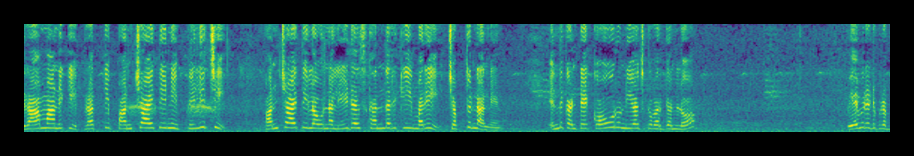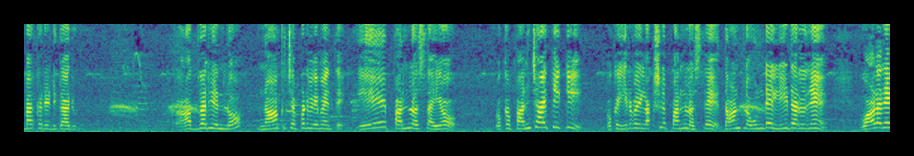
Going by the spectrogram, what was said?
గ్రామానికి ప్రతి పంచాయతీని పిలిచి పంచాయతీలో ఉన్న లీడర్స్కి అందరికీ మరి చెప్తున్నాను నేను. ఎందుకంటే కోవూరు నియోజకవర్గంలో వేమిరెడ్డి ప్రభాకర్ రెడ్డి గారు ఆధ్వర్యంలో నాకు చెప్పడం ఏమైతే ఏ పనులు వస్తాయో ఒక పంచాయతీకి ఒక ఇరవై లక్షల పనులు వస్తే దాంట్లో ఉండే లీడర్లనే వాళ్ళనే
